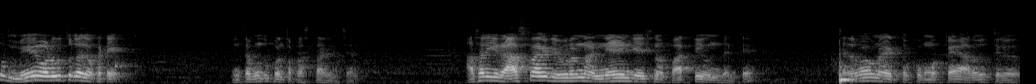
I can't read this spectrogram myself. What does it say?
సో మేము అడుగుతున్నది ఒకటే. ఇంతకుముందు కొంత ప్రస్తావించాను. అసలు ఈ రాష్ట్రానికి ఎవరన్నా అన్యాయం చేసిన పార్టీ ఉందంటే చంద్రబాబు నాయుడుతో కుమ్మక్కాయ ఆ రోజు తెలు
